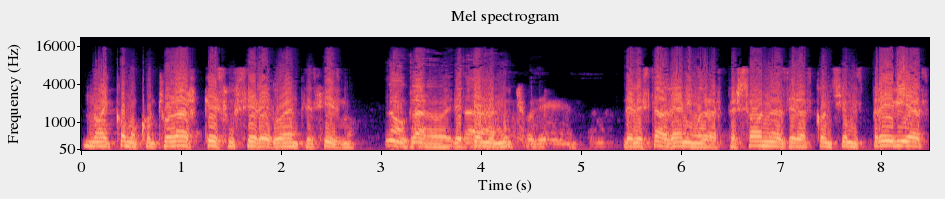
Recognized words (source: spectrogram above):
no hay como controlar qué sucede durante el sismo. No, claro. Depende mucho del estado de ánimo de las personas, de las condiciones previas,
